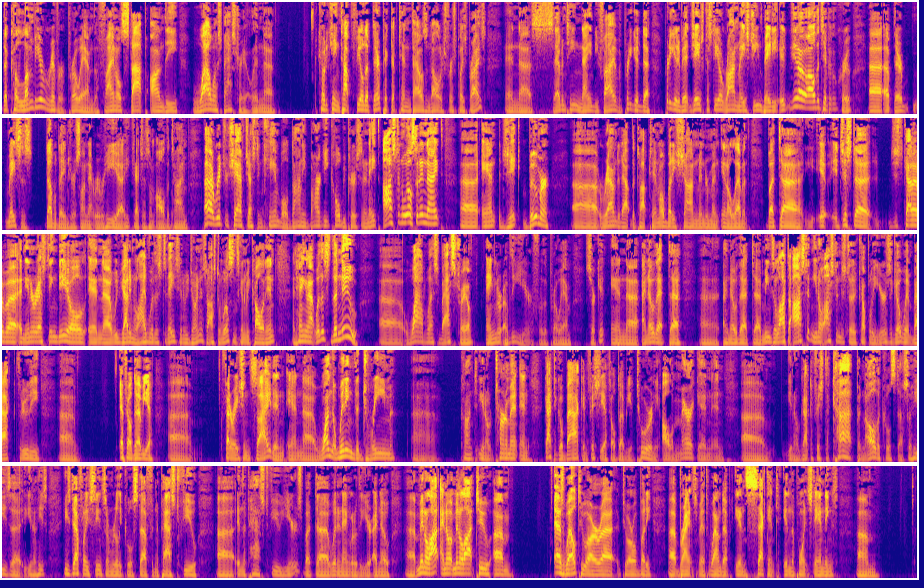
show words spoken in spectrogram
the Columbia River Pro-Am, the final stop on the Wild West Bass Trail. And, uh, Cody King top field up there, picked up $10,000 first place prize and uh, 1795. A pretty good, uh, pretty good event. James Castillo, Ron Mace, Gene Beatty, you know, all the typical crew uh, up there. Mace is double dangerous on that river. He uh, he catches them all the time. Uh, Richard Schaff, Justin Campbell, Donnie Bargy, Colby Pearson in eighth, Austin Wilson in ninth, uh, and Jake Boomer rounded out the top ten. My old buddy Sean Minderman in eleventh. But it it just uh, just kind of a, an interesting deal. And uh, we've got him live with us today. He's going to be joining us. Austin Wilson's going to be calling in and hanging out with us. The new uh, Wild West Bass Trail Angler of the Year for the Pro Am circuit. And uh, I know that. Uh, uh, I know that uh, means a lot to Austin. You know, Austin just a couple of years ago went back through the FLW Federation side and and won the winning the Dream con- you know, tournament and got to go back and fish the FLW tour and the All American and, uh, you know, got to fish the cup and all the cool stuff. So he's, uh, you know, he's, he's definitely seen some really cool stuff in the past few, uh, in the past few years, but, uh, winning angler of the year, I know, uh, meant a lot. I know it meant a lot to, um, as well to our, uh, to our old buddy, uh, Bryant Smith wound up in second in the point standings, um,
